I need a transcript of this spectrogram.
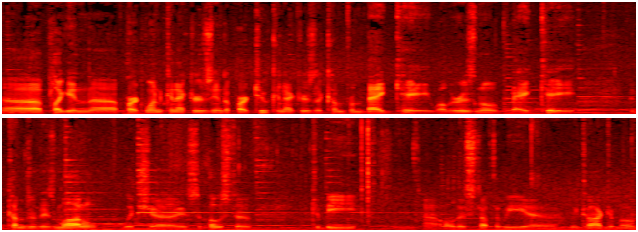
uh, plug in uh, part 1 connectors into part 2 connectors that come from bag K. Well, there is no bag K. It comes with this model, which uh, is supposed to, to be uh, all this stuff that we, uh, we talked about.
